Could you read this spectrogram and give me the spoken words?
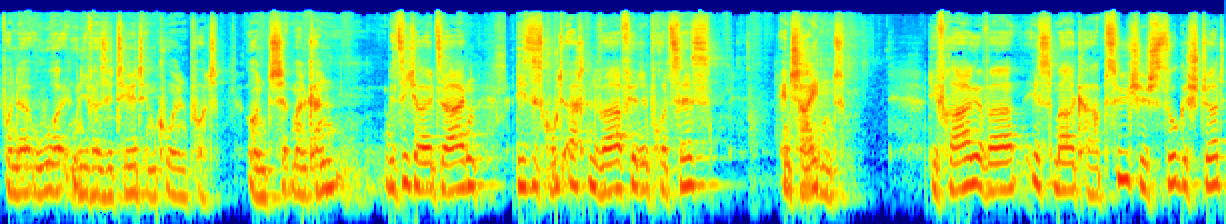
von der Ruhr-Universität im Kohlenpott. Und man kann mit Sicherheit sagen, dieses Gutachten war für den Prozess entscheidend. Die Frage war, ist Mark H. psychisch so gestört,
